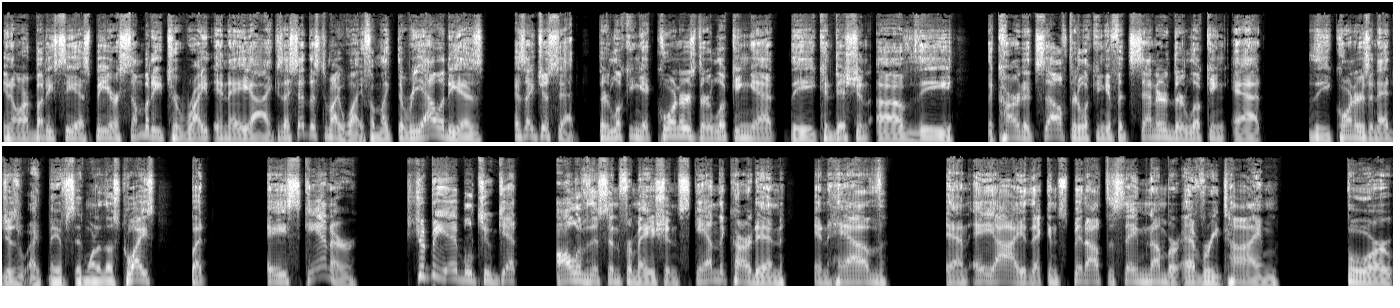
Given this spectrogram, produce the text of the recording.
you know, our buddy CSB or somebody to write in AI. Because I said this to my wife. I'm like, the reality is, as I just said, they're looking at corners, they're looking at the condition of the the card itself, they're looking if it's centered, they're looking at the corners and edges. I may have said one of those twice, but a scanner should be able to get all of this information, scan the card in, and have an AI that can spit out the same number every time for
